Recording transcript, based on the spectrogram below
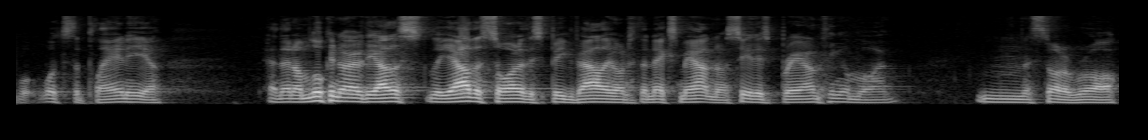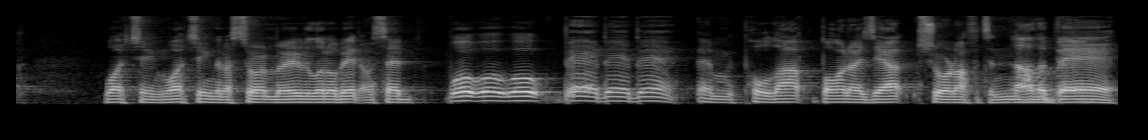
What's the plan here? And then I'm looking over the other the other side of this big valley onto the next mountain. I see this brown thing. I'm like, mm, that's not a rock. Watching, watching. Then I saw it move a little bit. I said, whoa, whoa, whoa, bear, bear, bear. And we pulled up. Binos out. Sure enough, it's another, bear.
